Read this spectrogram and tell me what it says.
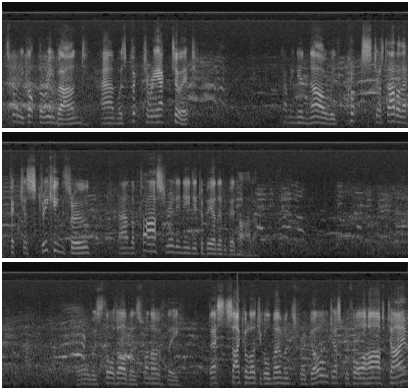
That's where he got the rebound and was quick to react to it. Coming in now with Crooks just out of that picture, streaking through, and the pass really needed to be a little bit harder. Always thought of as one of the best psychological moments for a goal just before half-time.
